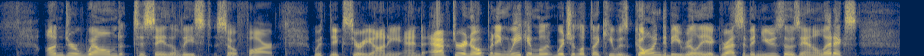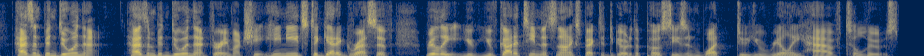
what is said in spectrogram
underwhelmed to say the least so far with Nick Sirianni. And after an opening week in which it looked like he was going to be really aggressive and use those analytics, hasn't been doing that. Hasn't been doing that very much. He, he needs to get aggressive. Really, you, you've got a team that's not expected to go to the postseason. What do you really have to lose?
